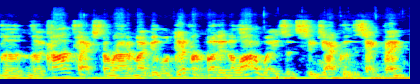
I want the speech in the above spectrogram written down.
The the context around it might be a little different, but in a lot of ways, it's exactly the same thing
